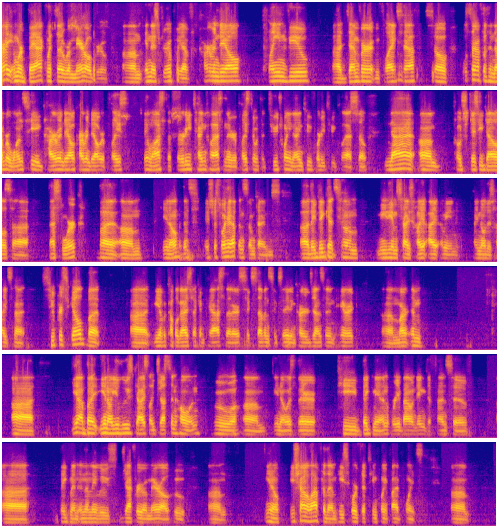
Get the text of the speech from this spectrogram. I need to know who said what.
Speaker 1: All right, and we're back with the Romero group. Um, in this group, we have Carbondale, Plainview, uh, Denver, and Flagstaff. So we'll start off with the number one seed, Carbondale. Carbondale replaced, they lost the 30 10 class and they replaced it with the 229 242 class. So not um, Coach Dizzy Dell's uh, best work, but um, you know, that's it's just what happens sometimes. Uh, they did get some medium sized height. I, I mean, I know this height's not super skilled, but uh, you have a couple guys that can pass that are six seven, six eight, and Carter Johnson and Eric uh, Martin. Uh, yeah, but you know, you lose guys like Justin Hone, who um, you know is their key big man, rebounding, defensive uh, big man, and then they lose Jeffrey Romero, who, um, you know, he shot a lot for them. He scored 15.5 points. Um,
